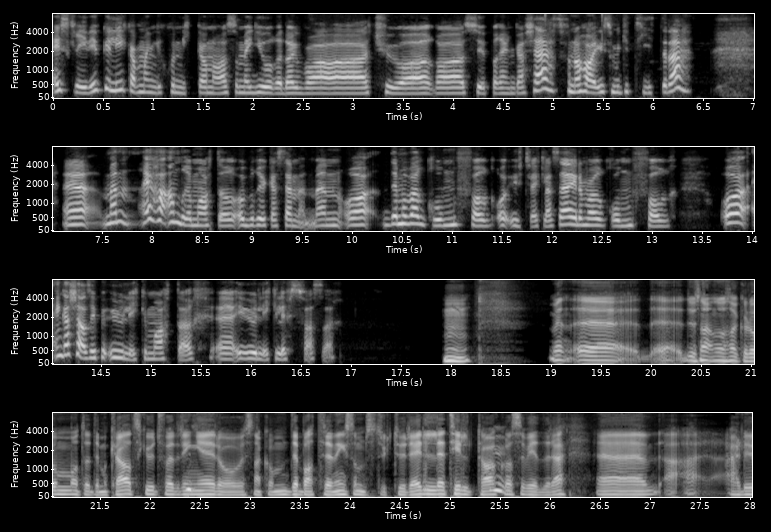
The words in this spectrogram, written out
Jeg skriver jo ikke like mange kronikker nå som jeg gjorde da jeg var 20 år og superengasjert, for nå har jeg liksom ikke tid til det. Uh, men jeg har andre måter å bruke stemmen min, og det må være rom for å utvikle seg. Det må være rom for å engasjere seg på ulike måter uh, i ulike livsfaser. Mm. Men eh, du snakker, nå snakker du om måte, demokratiske utfordringer, og vi snakker om debattrening som strukturelle tiltak mm. osv. Eh, er, du,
